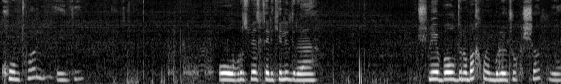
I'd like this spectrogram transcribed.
kontrol edeyim. Oo burası biraz tehlikelidir ha. Şuraya olduğuna bakmayın buraya çok kişi atlıyor.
